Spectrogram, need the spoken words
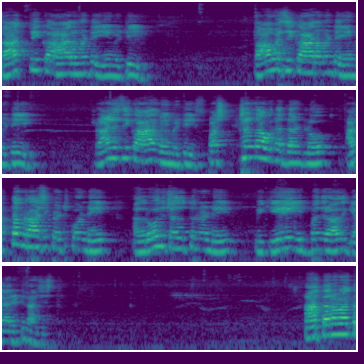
సాత్విక ఆహారం అంటే ఏమిటి? తామసిక ఆహారం అంటే ఏమిటి? రాజసిక ఆహారం ఏమిటి? స్పష్టంగా ఉన్న దాంట్లో అర్థం రాసి పెట్టుకోండి. అది రోజు చదువుతుండండి. మీకు ఏ ఇబ్బంది రాదు గ్యారెంటీ రాసిస్తాం ఆ తర్వాత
